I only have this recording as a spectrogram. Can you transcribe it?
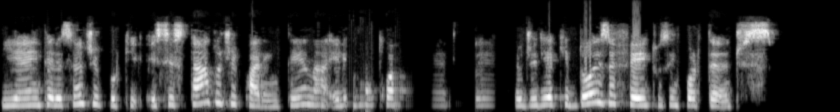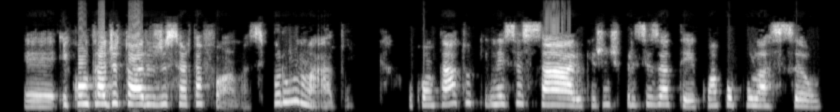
E é interessante porque esse estado de quarentena, ele provocou, eu diria que dois efeitos importantes é, e contraditórios de certa forma. Se por um lado, o contato necessário que a gente precisa ter com a população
